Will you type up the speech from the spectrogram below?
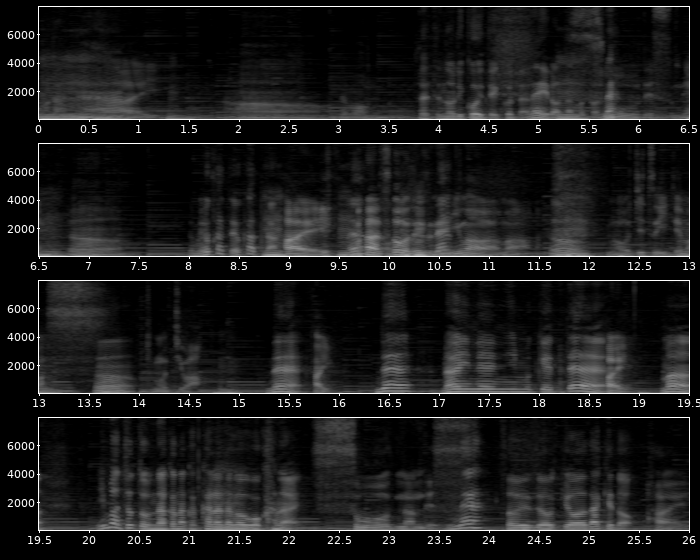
そうだね、はい、あーでもそうやって乗り越えていくんだねいろんなことね。そうですね、うん、でもよかったよかった。うん。はい、ねまあそうですね。ね今はまあ落ち着いてます、うん。気持ちは。ね。はい。で来年に向けて、はい。まあ今ちょっとなかなか体が動かない、そうなんです。ねそういう状況だけどはい。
